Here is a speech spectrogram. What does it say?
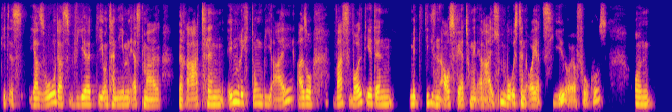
geht es ja so, dass wir die Unternehmen erstmal beraten in Richtung BI? Also was wollt ihr denn mit diesen Auswertungen erreichen? Wo ist denn euer Ziel, euer Fokus? Und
